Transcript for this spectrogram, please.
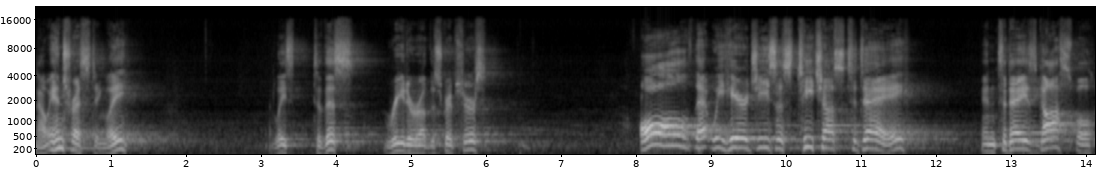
Now, interestingly, at least to this reader of the scriptures, all that we hear Jesus teach us today in today's gospel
